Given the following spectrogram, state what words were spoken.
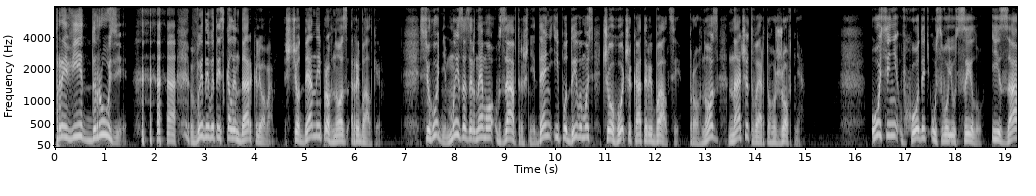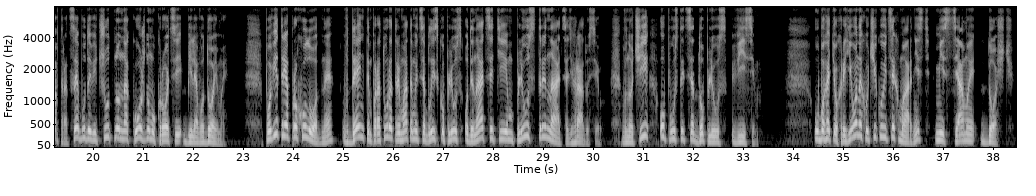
Привіт, друзі! Ви дивитесь календар кльова. Щоденний прогноз рибалки. Сьогодні ми зазирнемо в завтрашній день і подивимось, чого чекати рибалці. Прогноз на 4 жовтня. Осінь входить у свою силу, і завтра це буде відчутно на кожному кроці біля водойми. Повітря прохолодне, вдень температура триматиметься близько плюс 11, плюс 13 градусів. Вночі опуститься до плюс 8. У багатьох регіонах очікується хмарність, місцями дощ.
